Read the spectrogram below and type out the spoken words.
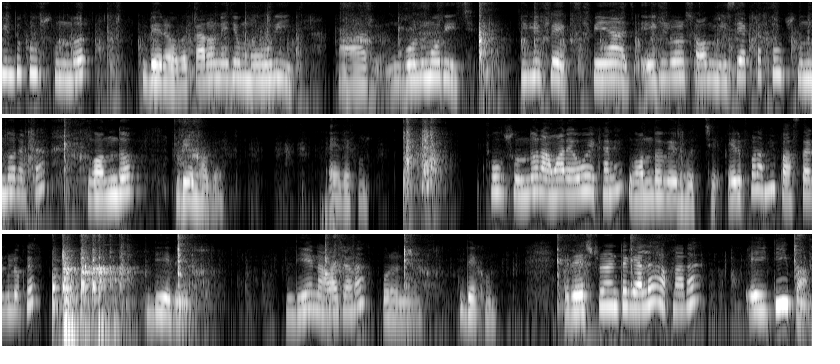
কিন্তু খুব সুন্দর বের হবে কারণ এই যে মৌরি আর গোলমরিচ, চিলি ফ্লেক্স, পেঁয়াজ এইগুলো সব মিশে একটা খুব সুন্দর একটা গন্ধ বের হবে। এই দেখুন। খুব সুন্দর আমারও এখানে গন্ধ বের হচ্ছে। এরপর আমি পাস্তাগুলোকে দিয়ে দিই। দিয়ে নাড়াচাড়া করে নেব। দেখুন, রেস্টুরেন্টে গেলে আপনারা এইটিই পান।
